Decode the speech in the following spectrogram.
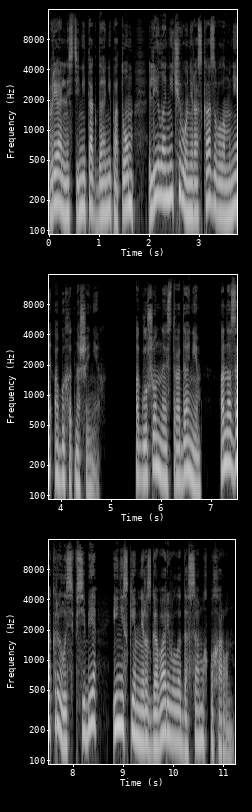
В реальности ни тогда, ни потом Лила ничего не рассказывала мне об их отношениях. Оглушенная страданием, она закрылась в себе и ни с кем не разговаривала до самых похорон.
